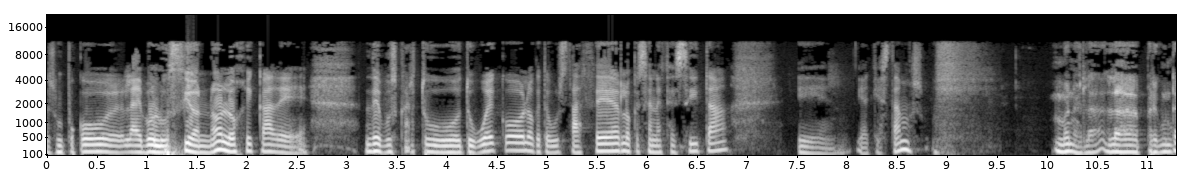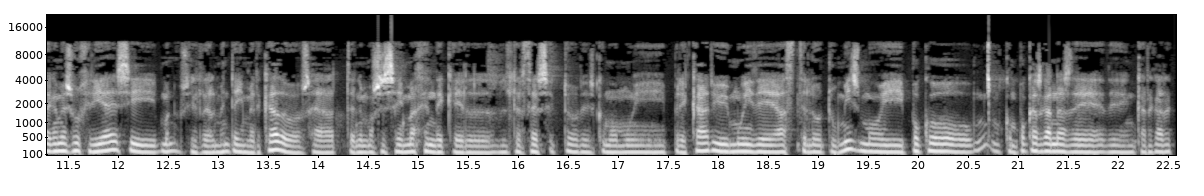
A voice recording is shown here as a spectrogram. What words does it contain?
es un poco la evolución, ¿no? Lógica de, de buscar tu, tu, hueco, lo que te gusta hacer, lo que se necesita y, y aquí estamos. Bueno, la, la, pregunta que me sugería es si, bueno, si realmente hay mercado. O sea, tenemos esa imagen de que el, tercer sector es como muy precario y muy de háztelo tú mismo y poco, con pocas ganas de, de encargar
